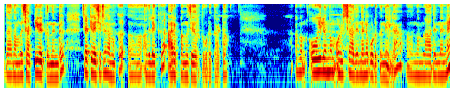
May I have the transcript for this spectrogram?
അതാ നമ്മൾ ചട്ടി വെക്കുന്നുണ്ട്. ചട്ടി വെച്ചിട്ട് നമുക്ക് അതിലേക്ക് അരപ്പങ്ങ് ചേർത്ത് കൊടുക്കാം കേട്ടോ. അപ്പം ഓയിലൊന്നും ഒഴിച്ച് ആദ്യം തന്നെ കൊടുക്കുന്നില്ല. നമ്മൾ ആദ്യം തന്നെ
